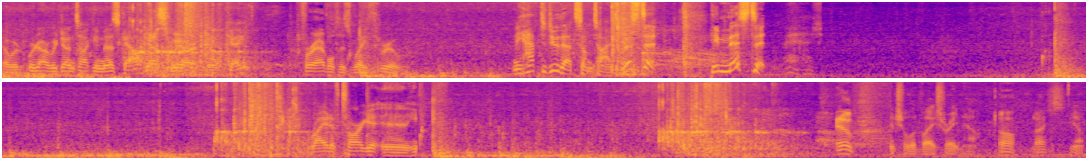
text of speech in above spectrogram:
Are we, are we done talking mezcal? Yes, we are. Okay. Forever his way through. And you have to do that sometimes. Missed it. He missed it. Right of target, and he. Oh, Potential advice right now. oh, nice. Yep.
